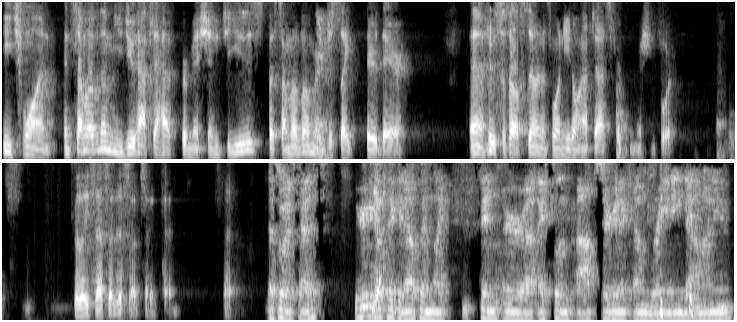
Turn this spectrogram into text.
each one. And some of them you do have to have permission to use, but some of them are just like they're there. And Husafell Stone is one you don't have to ask for permission for. At least that's what this website said. That's what it says. You're gonna go pick it up, and like Finn or uh, Iceland cops are gonna come raining down on you.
